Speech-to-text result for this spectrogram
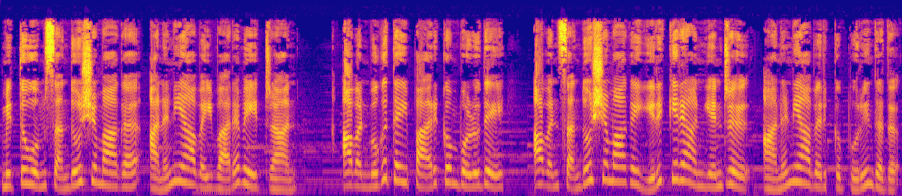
மித்துவும் சந்தோஷமாக அனன்யாவை வரவேற்றான். அவன் முகத்தை பார்க்கும் பொழுதே அவன் சந்தோஷமாக இருக்கிறான் என்று அனன்யாவிற்கு புரிந்தது.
